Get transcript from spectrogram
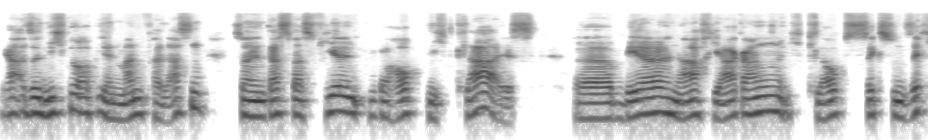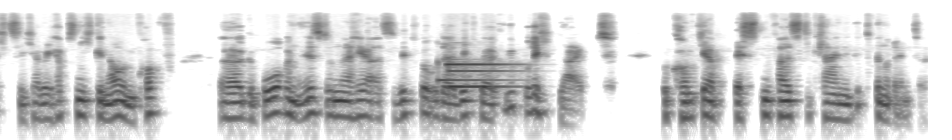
Ja, also nicht nur auf ihren Mann verlassen, sondern das, was vielen überhaupt nicht klar ist. Äh, wer nach Jahrgang, ich glaube 66, aber ich habe es nicht genau im Kopf, äh, geboren ist und nachher als Witwe oder Witwer übrig bleibt, bekommt ja bestenfalls die kleine Witwenrente.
